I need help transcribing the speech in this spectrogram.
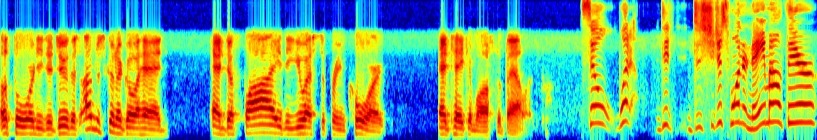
authority to do this. I'm just going to go ahead and defy the U.S. Supreme Court and take him off the ballot. So, what did does she just want her name out there?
